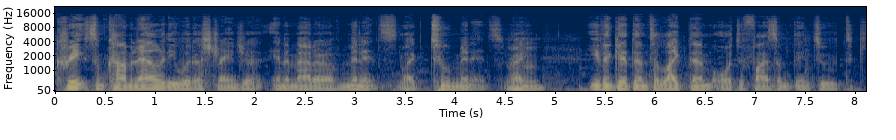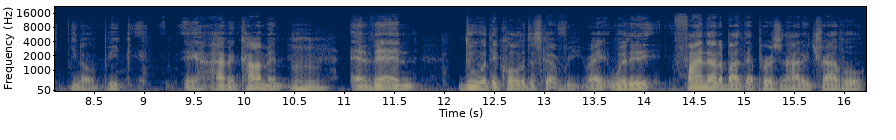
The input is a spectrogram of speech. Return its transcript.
create some commonality with a stranger in a matter of minutes, like two minutes, right? Mm-hmm. Either get them to like them or to find something to, to you know be eh, have in common, mm-hmm. and then do what they call a discovery, right? Where they find out about that person, how they travel,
